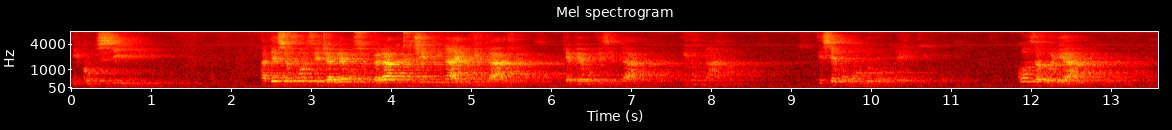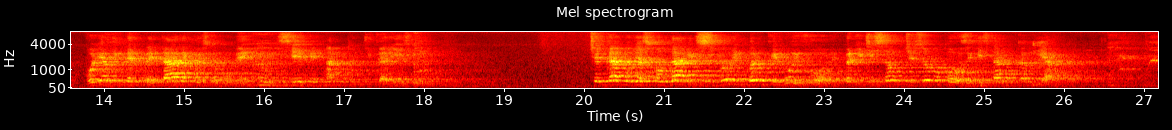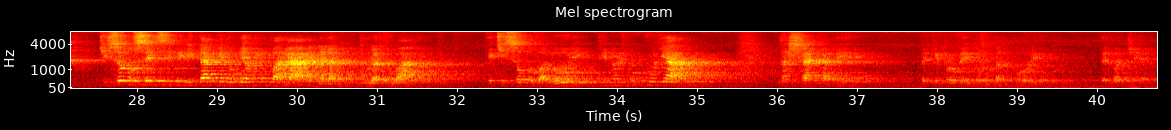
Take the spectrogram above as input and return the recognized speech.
i consigli, Adesso forse già abbiamo superato un centinaio di casi che abbiamo visitato in un anno e siamo molto contenti. Cosa vogliamo? Vogliamo interpretare insieme a tutti i carismi, cercando di ascoltare il Signore in quello che Lui vuole, perché ci sono, ci sono cose che stanno cambiando. Ci sono sensibilità che dobbiamo imparare nella cultura attuale e ci sono valori che noi non vogliamo lasciare cadere perché provengono dal cuore del Vangelo.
